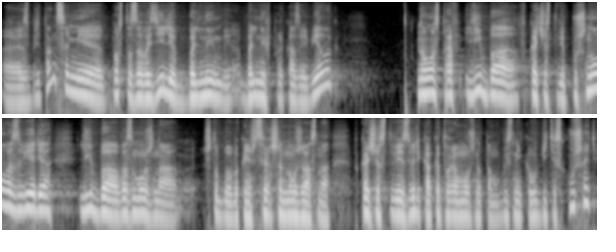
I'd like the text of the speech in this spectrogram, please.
э, с британцами просто завозили больным, больных проказой белок на остров либо в качестве пушного зверя, либо, возможно, что было бы, конечно, совершенно ужасно, в качестве зверька, которого можно там быстренько убить и скушать,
